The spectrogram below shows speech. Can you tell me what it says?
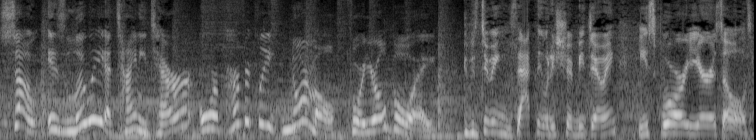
So, is Louis a tiny terror or a perfectly normal four year old boy? He was doing exactly what he should be doing. He's four years old.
